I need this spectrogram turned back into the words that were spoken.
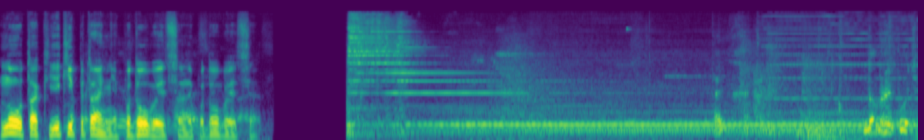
Ну так які питання? Подобається, не подобається? Добрий путь.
